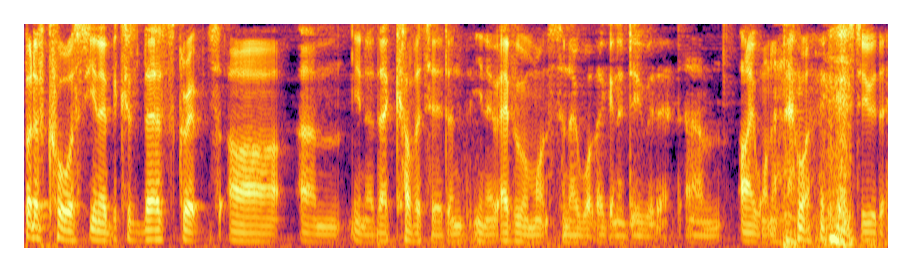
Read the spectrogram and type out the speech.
but of course, you know, because their scripts are, um, you know, they're coveted, and you know, everyone wants to know what they're going to do with it. Um, I want to know what they're going to do with it.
